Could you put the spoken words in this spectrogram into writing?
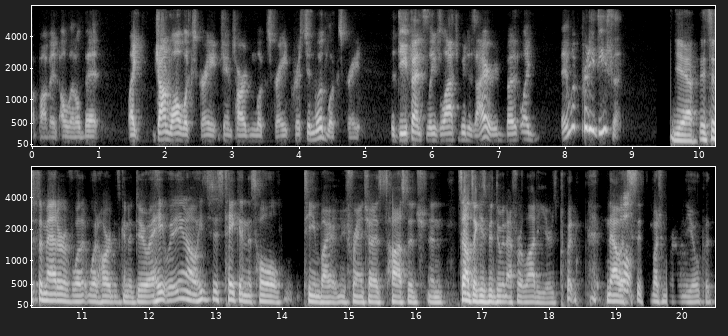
above it a little bit. Like, John Wall looks great. James Harden looks great. Christian Wood looks great. The defense leaves a lot to be desired, but, like, they look pretty decent. Yeah, it's just a matter of what what Harden's going to do. I hate, you know, he's just taken this whole team by a new franchise hostage, and sounds like he's been doing that for a lot of years, but now well, it's it's much more in the open.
